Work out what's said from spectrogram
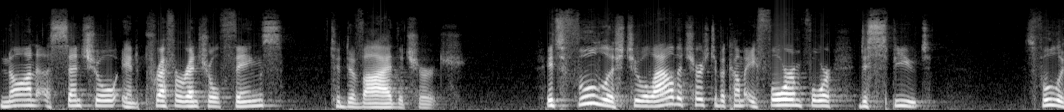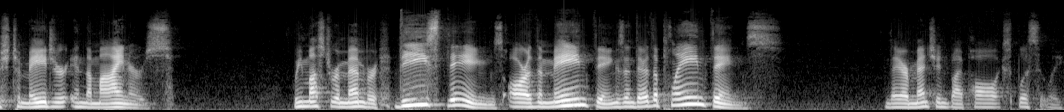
non essential and preferential things to divide the church. It's foolish to allow the church to become a forum for dispute it's foolish to major in the minors. We must remember these things are the main things and they're the plain things. They are mentioned by Paul explicitly.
